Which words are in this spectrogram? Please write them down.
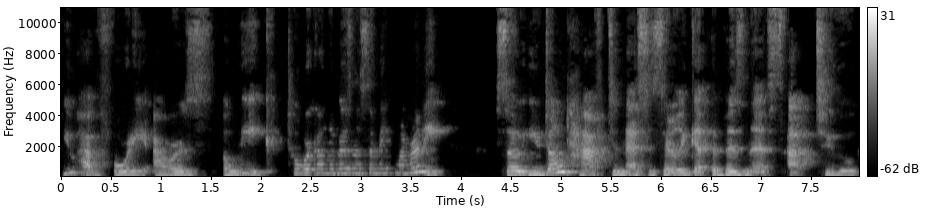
you have 40 hours a week to work on the business and make more money. So you don't have to necessarily get the business up to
